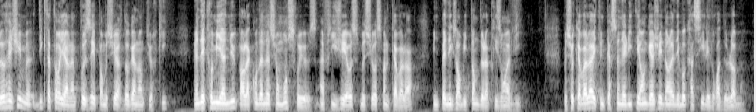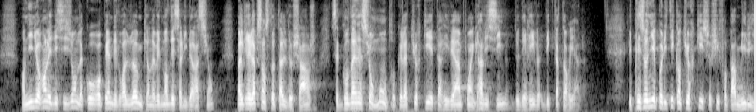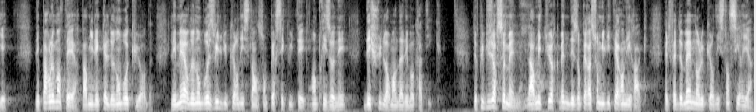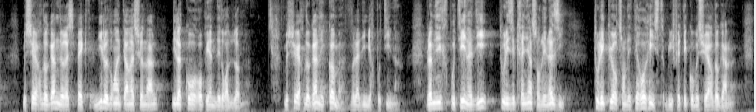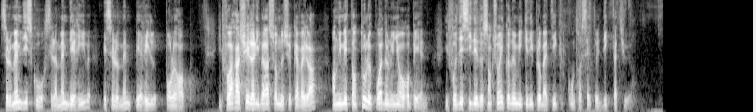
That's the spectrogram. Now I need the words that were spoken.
le régime dictatorial imposé par M. Erdogan en Turquie vient d'être mis à nu par la condamnation monstrueuse infligée à M. Osman Kavala, une peine exorbitante de la prison à vie. M. Kavala est une personnalité engagée dans la démocratie et les droits de l'homme. En ignorant les décisions de la Cour européenne des droits de l'homme qui en avait demandé sa libération, malgré l'absence totale de charges, cette condamnation montre que la Turquie est arrivée à un point gravissime de dérive dictatoriale. Les prisonniers politiques en Turquie se chiffrent par milliers. Des parlementaires, parmi lesquels de nombreux Kurdes, les maires de nombreuses villes du Kurdistan sont persécutés, emprisonnés, déchus de leur mandat démocratique. Depuis plusieurs semaines, l'armée turque mène des opérations militaires en Irak. Elle fait de même dans le Kurdistan syrien. M. Erdogan ne respecte ni le droit international ni la Cour européenne des droits de l'homme. M. Erdogan est comme Vladimir Poutine. Vladimir Poutine a dit tous les Ukrainiens sont des nazis. Tous les Kurdes sont des terroristes, lui fait écho M. Erdogan. C'est le même discours, c'est la même dérive et c'est le même péril pour l'Europe. Il faut arracher la libération de M. Kavala en y mettant tout le poids de l'Union européenne. Il faut décider de sanctions économiques et diplomatiques contre cette dictature.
